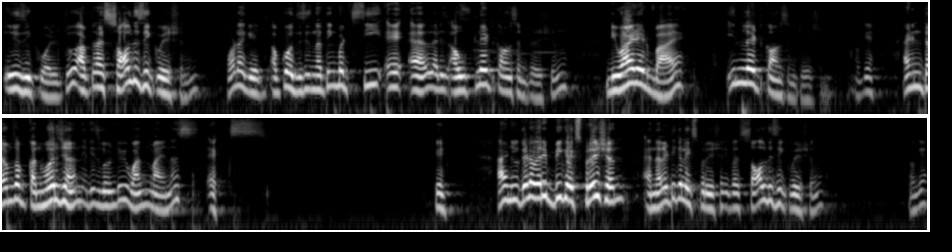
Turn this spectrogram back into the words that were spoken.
is equal to after I solve this equation what I get of course, this is nothing but C A L that is outlet concentration divided by inlet concentration. Okay and in terms of conversion it is going to be 1 minus x. Okay. And you get a very big expression analytical expression if I solve this equation okay,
